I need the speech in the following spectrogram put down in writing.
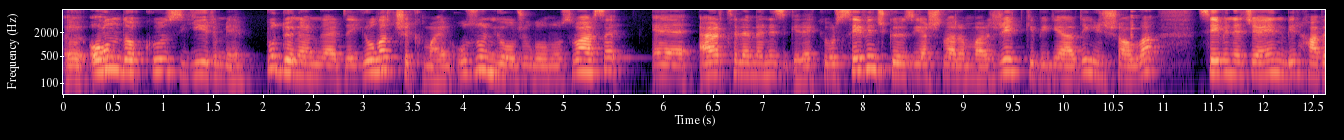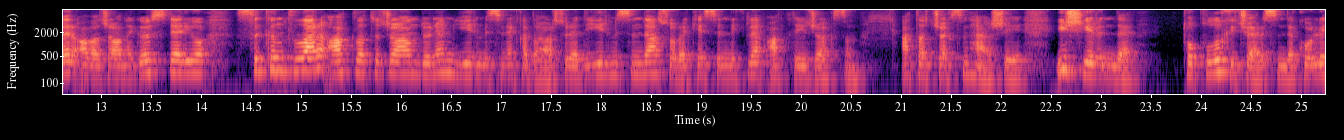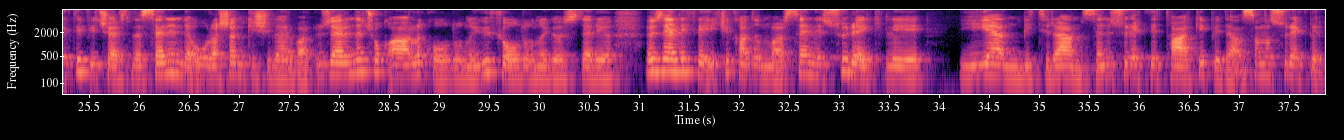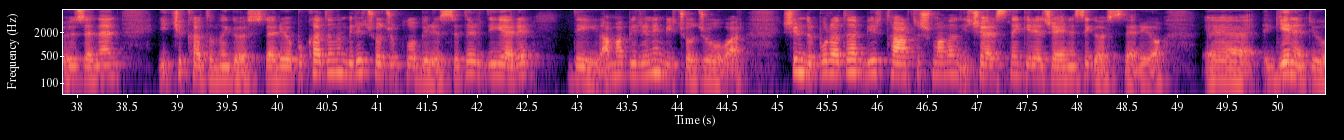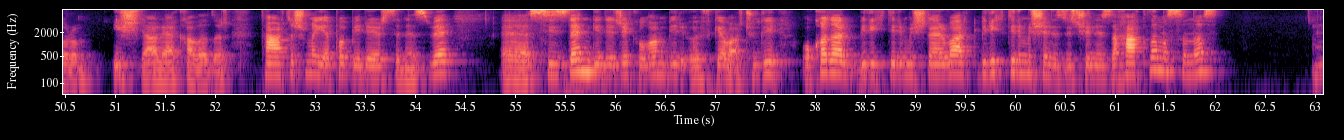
19-20 bu dönemlerde yola çıkmayın. Uzun yolculuğunuz varsa e, ertelemeniz gerekiyor. Sevinç gözyaşlarım var. Jet gibi geldi inşallah. Sevineceğin bir haber alacağını gösteriyor. Sıkıntıları atlatacağın dönem 20'sine kadar sürede. 20'sinden sonra kesinlikle atlayacaksın. Atlatacaksın her şeyi. İş yerinde topluluk içerisinde, kolektif içerisinde seninle uğraşan kişiler var. Üzerinde çok ağırlık olduğunu, yük olduğunu gösteriyor. Özellikle iki kadın var. Seni sürekli yiyen, bitiren, seni sürekli takip eden, sana sürekli özenen iki kadını gösteriyor. Bu kadının biri çocuklu birisidir, diğeri değil ama birinin bir çocuğu var. Şimdi burada bir tartışmanın içerisine gireceğinizi gösteriyor. Ee, gene diyorum işle alakalıdır tartışma yapabilirsiniz ve e, sizden gelecek olan bir öfke var. Çünkü o kadar biriktirmişler var ki biriktirmişsiniz içinizde. Haklı mısınız?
